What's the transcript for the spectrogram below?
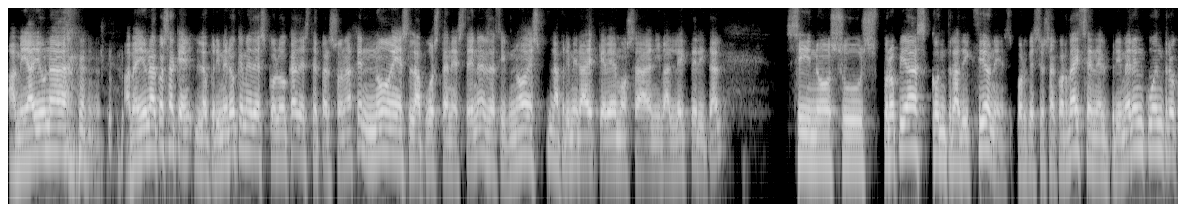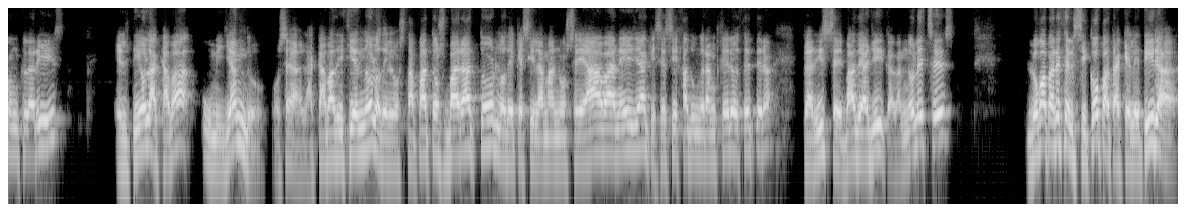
A mí, hay una, a mí hay una cosa que lo primero que me descoloca de este personaje no es la puesta en escena, es decir, no es la primera vez que vemos a Aníbal Lecter y tal, sino sus propias contradicciones. Porque si os acordáis, en el primer encuentro con Clarice, el tío la acaba humillando, o sea, la acaba diciendo lo de los zapatos baratos, lo de que si la manoseaban ella, que si es hija de un granjero, etcétera. Clarice se va de allí cagando leches. Luego aparece el psicópata que le tira,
